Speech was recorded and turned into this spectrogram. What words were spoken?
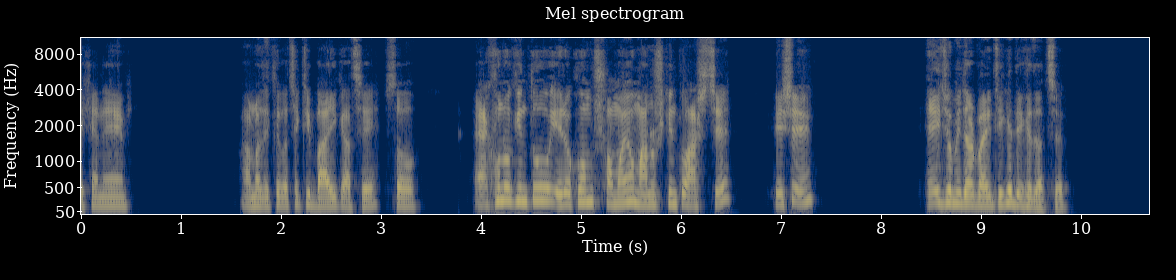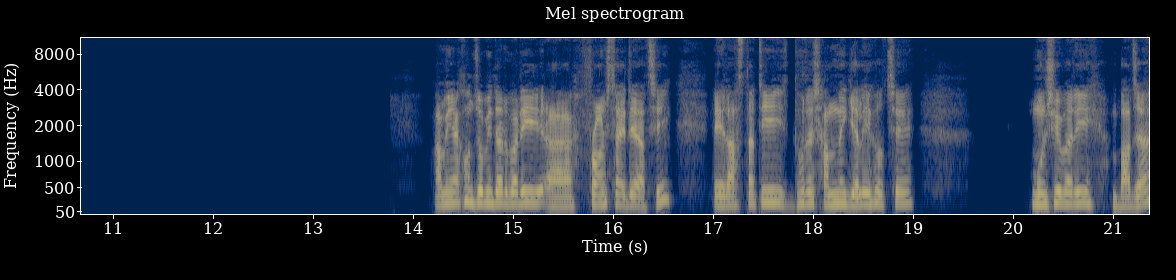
এখানে আমরা দেখতে পাচ্ছি একটি বাইক আছে। সো এখনও কিন্তু এরকম সময়ও মানুষ কিন্তু আসছে, এসে এই জমিদার বাড়িটিকে দেখে যাচ্ছে। আমি এখন জমিদার বাড়ি ফ্রন্ট সাইডে আছি। এই রাস্তাটি ধরে সামনে গেলেই হচ্ছে মুন্সিবাড়ি বাজার।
